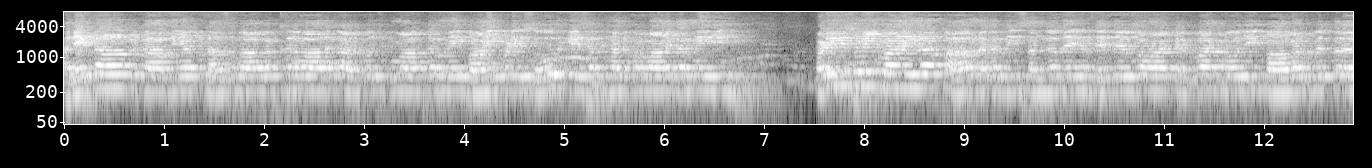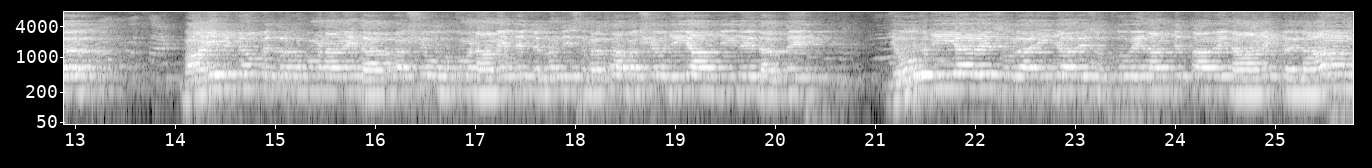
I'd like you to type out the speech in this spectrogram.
ਅਨੇਕਾਂ ਪ੍ਰਕਾਰ ਦੀਆਂ ਭਲਾ ਸੁਭਾਅ ਵੱਖਰਵਾਦ ਘਟ ਕੁਝ ਮਾਫ ਕਰਨੀ, ਬਾਣੀ ਪੜੀ ਸੋਧ ਕੇ ਸਤਖੰਡ ਪ੍ਰਵਾਨ ਕਰਨੀ ਜੀ। ਬੜੀ ਸੁਣੀ ਬਾਣੀ ਦਾ ਭਾਵ ਨਗਰ ਦੀ ਸੰਗਤ ਦੇ ਹਿਰਦੇ ਤੇ ਵਸਾਉਣਾ, ਕਿਰਪਾ ਕਰੋ ਜੀ, ਪਾਵਨ ਪਵਿੱਤਰ। ਬਾਣੀ ਵਿੱਚੋਂ ਪਿੱਤਰ ਹੁਕਮਨਾਮੇ, ਦਾਤ ਬਖਸ਼ੋ ਹੁਕਮਨਾਮੇ ਤੇ ਚੱਲਣ ਦੀ ਸਮਰੱਥਾ ਬਖਸ਼ੋ ਜੀ, ਆਪ ਜੀ ਦੇ ਦਰ ਤੇ। ਜੋ ਜੀ ਆਵੇ ਸੋ ਰਾਜੀ ਜਾਵੇ, ਸੁਖ ਨਾਮ ਚਿਤਾਵੇ ਨਾਨਕ ਨਾਮ।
